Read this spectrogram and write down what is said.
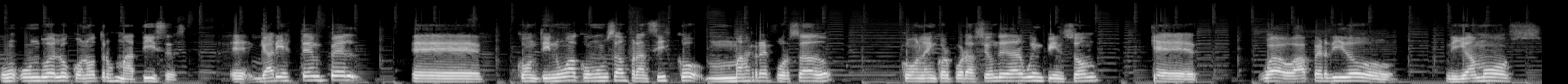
un, duelo con otros matices. Eh, Gary Stempel eh, continúa con un San Francisco más reforzado con la incorporación de Darwin Pinzón que wow, ha perdido digamos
